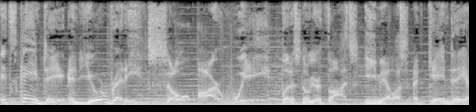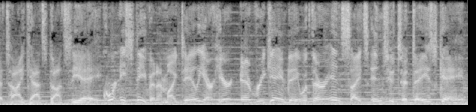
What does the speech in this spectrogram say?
It's game day and you're ready. So are we. Let us know your thoughts. Email us at gameday at ticats.ca. Courtney Stephen and Mike Daly are here every game day with their insights into today's game.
